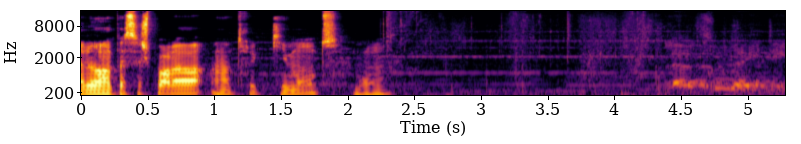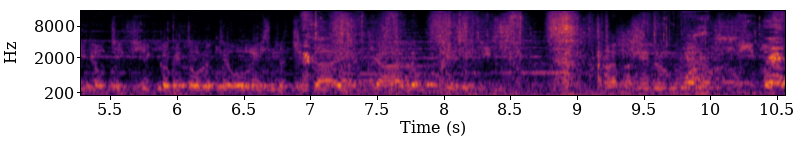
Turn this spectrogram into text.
Alors un passage par là, un truc qui monte. Bon. L'intrus a été identifié comme étant le terroriste Jedi Cal Kestis. Amenez-le-moi vivant.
